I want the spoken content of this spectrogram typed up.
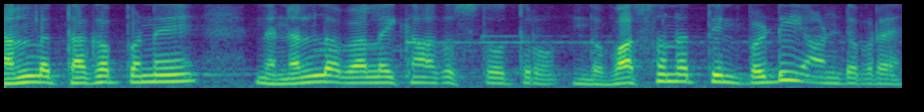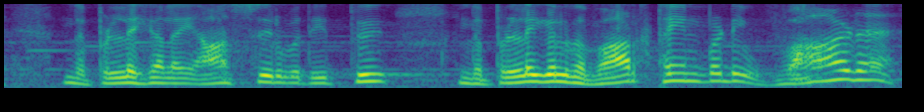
நல்ல தகப்பனே இந்த நல்ல வேலைக்காக ஸ்தோத்திரம். இந்த வசனத்தின்படி ஆண்டவரை இந்த பிள்ளைகளை ஆசீர்வதித்து இந்த பிள்ளைகள் இந்த வார்த்தையின்படி வாழ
